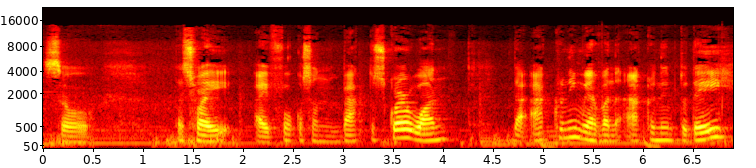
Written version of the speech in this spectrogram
So that's why i focus on back to square one. The acronym we have an acronym today.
